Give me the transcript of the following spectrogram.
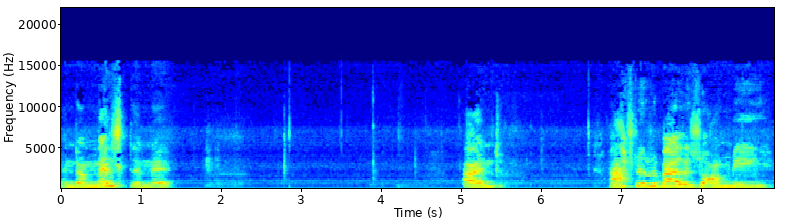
And I'm melting it. And after the battle zombie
